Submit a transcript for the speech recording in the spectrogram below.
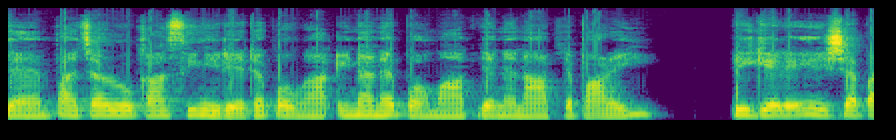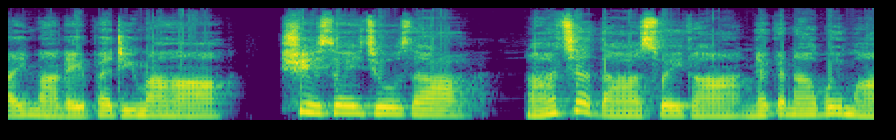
တန်ပါဂျာရိုကားစီးနေတဲ့ဓာတ်ပုံကအင်တာနက်ပေါ်မှာပြန့်နေတာဖြစ်ပါတယ်ပြီးခဲ့တဲ့ရက်ပိုင်းမှာလည်းဖက်တီမာဟာရွှေဆွဲကြိုးစားငါးချက်သားဆွဲကနကနာပွဲမှာ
